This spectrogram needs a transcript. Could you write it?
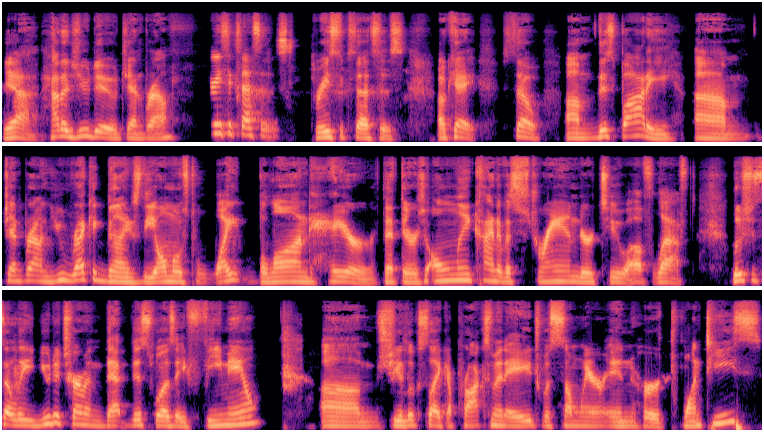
Yeah. How did you do, Jen Brown? Three successes. Three successes. Okay. So um this body, um, Jen Brown, you recognize the almost white blonde hair that there's only kind of a strand or two of left. Lucius Ali, you determined that this was a female. Um, she looks like approximate age was somewhere in her 20s.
